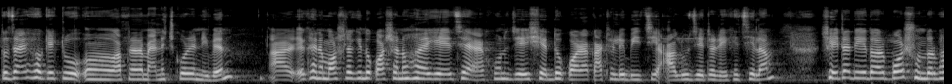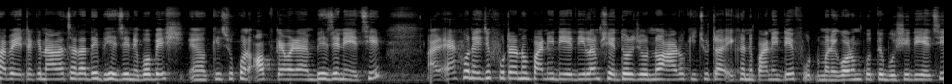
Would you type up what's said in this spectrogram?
তো যাই হোক, একটু আপনারা ম্যানেজ করে নেবেন। আর এখানে মশলা কিন্তু কষানো হয়ে গিয়েছে। এখন যে সেদ্ধ করা কাঁঠালি বিচি, আলু যেটা রেখেছিলাম, সেটা দিয়ে দেওয়ার পর সুন্দরভাবে এটাকে নাড়াচাড়া দিয়ে ভেজে নেব। বেশ কিছুক্ষণ অফ ক্যামেরা আমি ভেজে নিয়েছি। আর এখন এই যে ফুটানো পানি দিয়ে দিলাম সেদ্ধর জন্য আরও কিছুটা এখানে পানি দিয়ে ফুট মানে গরম করতে বসিয়ে দিয়েছি,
